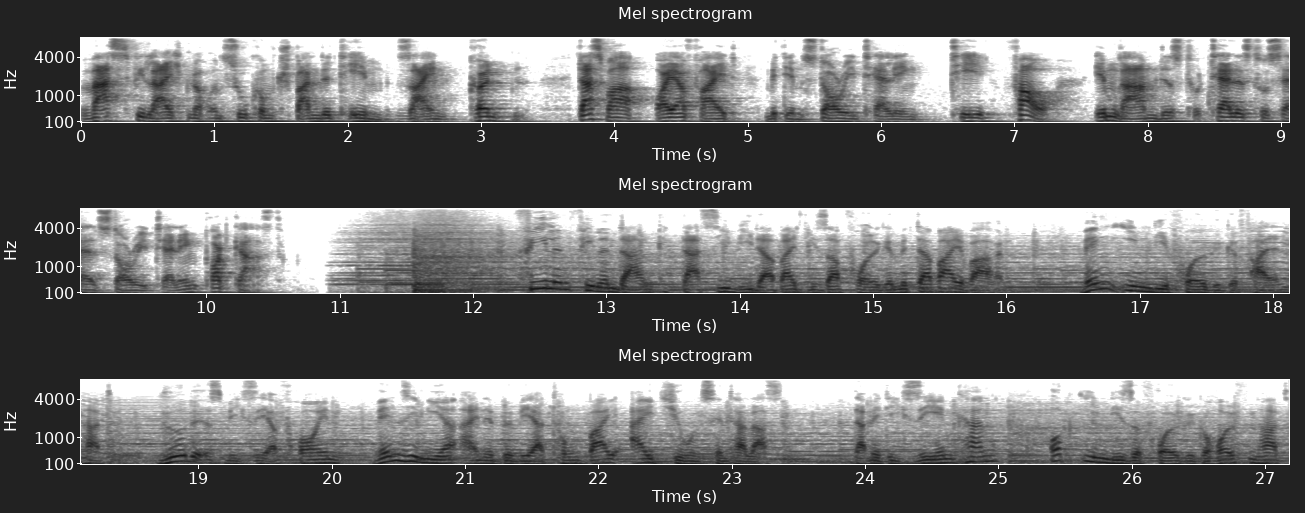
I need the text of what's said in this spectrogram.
was vielleicht noch in Zukunft spannende Themen sein könnten. Das war euer Fight mit dem Storytelling TV im Rahmen des Totalis to Sell Storytelling Podcast. Vielen, vielen Dank, dass Sie wieder bei dieser Folge mit dabei waren. Wenn Ihnen die Folge gefallen hat, würde es mich sehr freuen, wenn Sie mir eine Bewertung bei iTunes hinterlassen, damit ich sehen kann, ob Ihnen diese Folge geholfen hat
